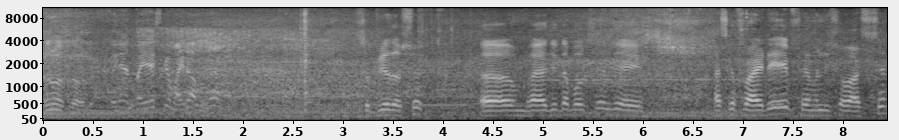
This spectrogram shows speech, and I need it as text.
ধন্যবাদ তাহলে সুপ্রিয় দর্শক ভাইয়া যেটা বলছেন যে আজকে ফ্রাইডে ফ্যামিলি সব আসছেন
